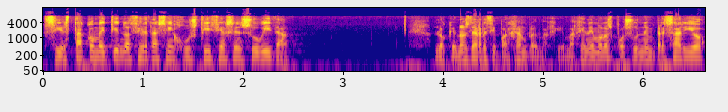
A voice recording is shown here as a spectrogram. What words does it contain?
si está cometiendo ciertas injusticias en su vida, lo que no es de recibir, por ejemplo, imaginémonos pues un empresario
